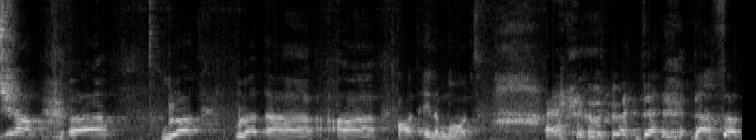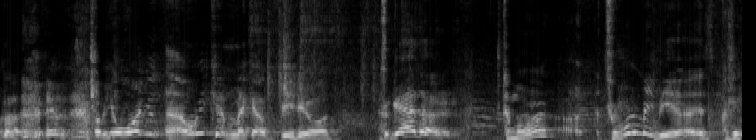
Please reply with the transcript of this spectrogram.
you know, uh, blood, blood, uh, uh, out in the mouth. That- That's so good. If, if you want, uh, we can make a video together. Tomorrow? Uh, tomorrow maybe uh, is okay.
